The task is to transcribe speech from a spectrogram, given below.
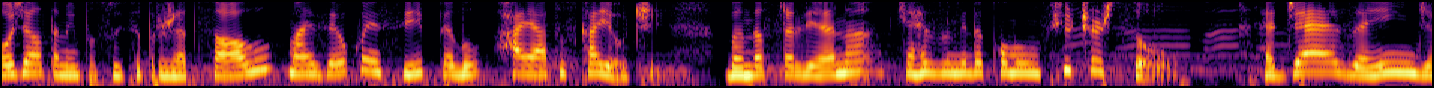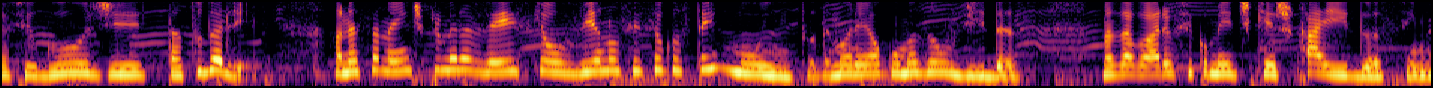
Hoje ela também possui seu projeto solo, mas eu conheci pelo Hiatus Coyote, banda australiana que é resumida como um future soul. É jazz, é indie, é feel good, tá tudo ali. Honestamente, primeira vez que eu ouvi, eu não sei se eu gostei muito, demorei algumas ouvidas, mas agora eu fico meio de queixo caído assim.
